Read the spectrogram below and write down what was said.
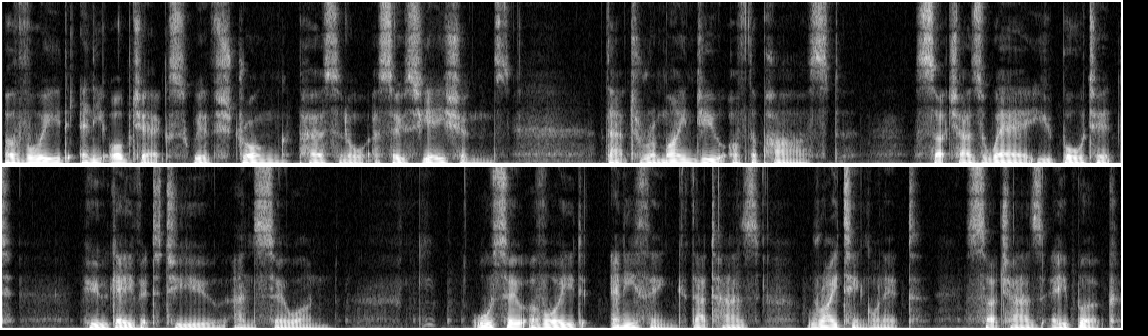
Avoid any objects with strong personal associations that remind you of the past, such as where you bought it, who gave it to you, and so on. Also, avoid anything that has writing on it, such as a book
